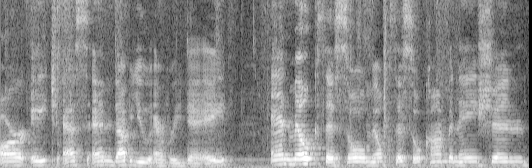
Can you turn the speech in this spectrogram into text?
our HSNW every day and milk thistle, milk thistle combination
